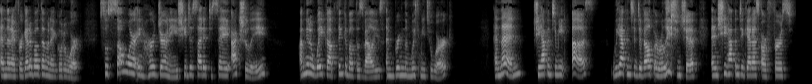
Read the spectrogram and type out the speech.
and then I forget about them and I go to work. So, somewhere in her journey, she decided to say, actually, I'm going to wake up, think about those values, and bring them with me to work. And then she happened to meet us. We happened to develop a relationship, and she happened to get us our first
